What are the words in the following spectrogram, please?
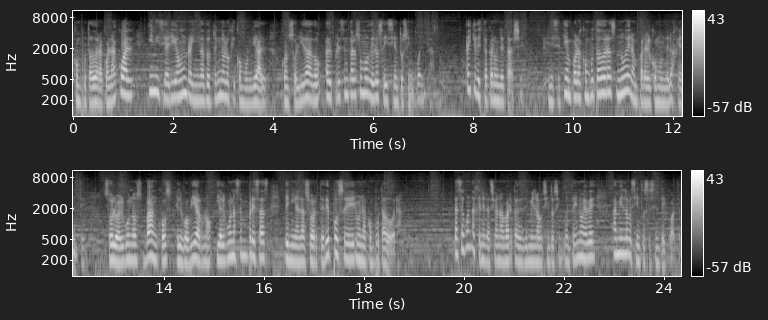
computadora con la cual iniciaría un reinado tecnológico mundial, consolidado al presentar su modelo 650. Hay que destacar un detalle. En ese tiempo las computadoras no eran para el común de la gente. Solo algunos bancos, el gobierno y algunas empresas tenían la suerte de poseer una computadora. La segunda generación abarca desde 1959 a 1964.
